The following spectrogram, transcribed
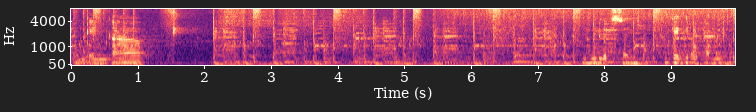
หอมแกงกันครับ ที่เราทำไว้ครับ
